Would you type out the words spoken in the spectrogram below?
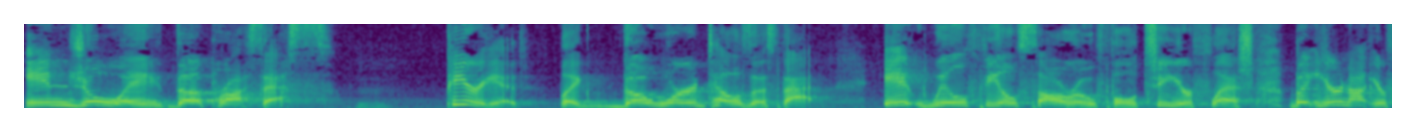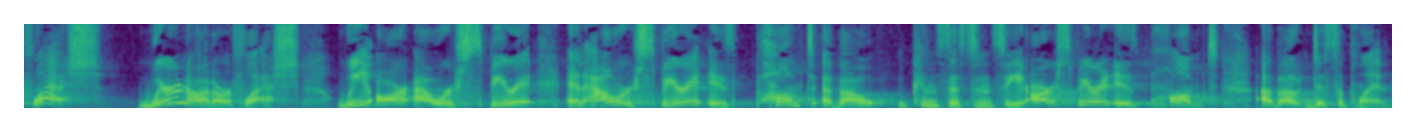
enjoy the process. Period. Like the word tells us that. It will feel sorrowful to your flesh, but you're not your flesh. We're not our flesh. We are our spirit, and our spirit is pumped about consistency. Our spirit is pumped about discipline.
